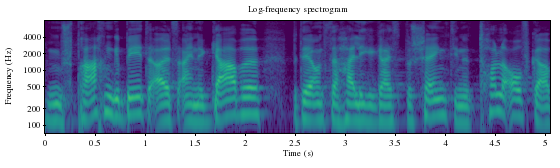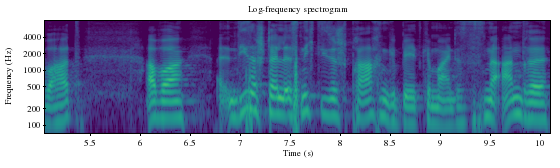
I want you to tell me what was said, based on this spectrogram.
Im Sprachengebet als eine Gabe, mit der uns der Heilige Geist beschenkt, die eine tolle Aufgabe hat. Aber an dieser Stelle ist nicht dieses Sprachengebet gemeint. Es ist, eine andere,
